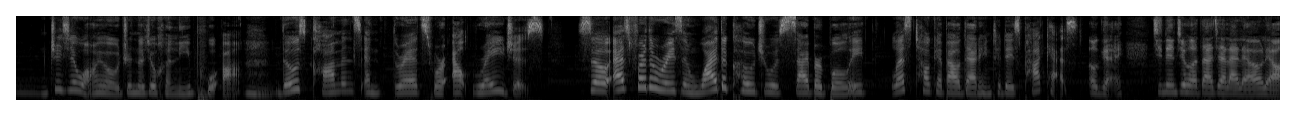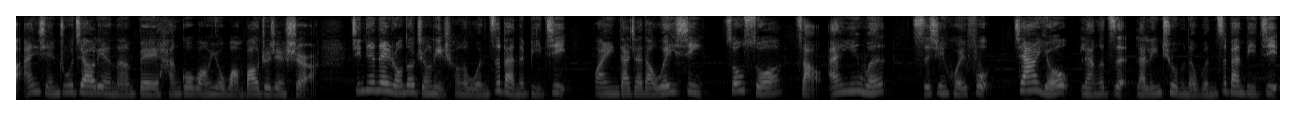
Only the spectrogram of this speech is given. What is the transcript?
嗯，这些网友真的就很离谱啊。嗯，Those comments and threats were outrageous. So, as for the reason why the coach was cyberbullied, let's talk about that in today's podcast. OK，今天就和大家来聊一聊安贤洙教练呢被韩国网友网暴这件事儿。今天内容都整理成了文字版的笔记，欢迎大家到微信搜索“早安英文”。 私信回复“加油”两个字来领取我们的文字版笔记。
